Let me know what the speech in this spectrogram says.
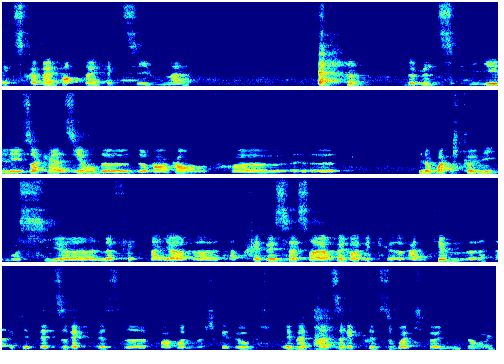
extrêmement important, effectivement, de multiplier les occasions de, de rencontres. Euh, euh, le Wapikoni aussi euh, le fait. D'ailleurs, ta prédécesseur, Véronique Rankin, qui était directrice de Poimon Moshkeno, est maintenant directrice du Wapikoni. Donc,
